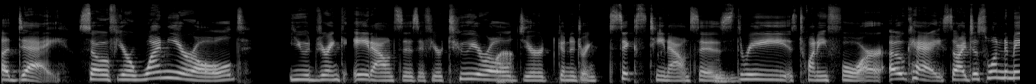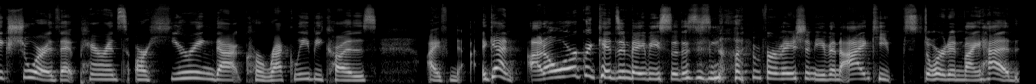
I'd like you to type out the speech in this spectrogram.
a day. So if you're one year old, you would drink eight ounces. If you're two year old, wow. you're going to drink 16 ounces. Mm-hmm. Three is 24. Okay. So I just wanted to make sure that parents are hearing that correctly because I've again, I don't work with kids and babies, so this is not information even I keep stored in my head.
